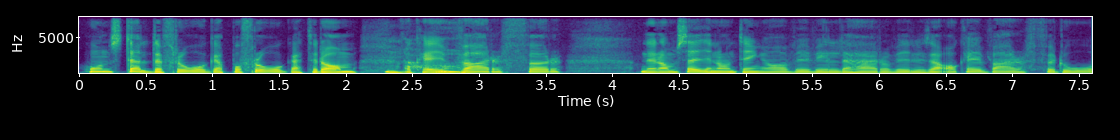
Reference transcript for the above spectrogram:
Hon ställde fråga på fråga till dem. Mm. Okej, Jaha. varför? När de säger någonting, ja vi vill det här och vi vill det här. Okej, varför då?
